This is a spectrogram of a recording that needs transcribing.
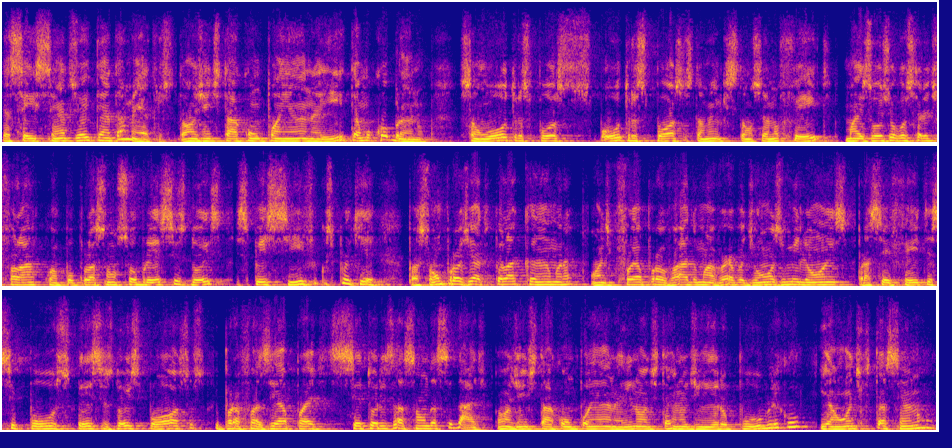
é 680 metros. Então a gente está acompanhando aí, estamos cobrando. São outros poços, outros poços também que estão sendo feitos, mas hoje eu gostaria de falar com a população sobre esses dois específicos, porque passou um projeto pela Câmara, onde foi aprovada uma verba de 11 milhões para ser feito esse poço, esses dois poços e para fazer a parte de setorização da cidade. Então a gente está acompanhando aí onde está indo o dinheiro público e aonde que está sendo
